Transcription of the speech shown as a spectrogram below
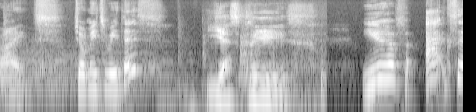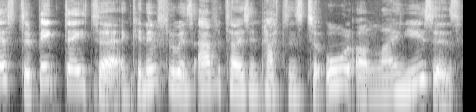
Right do you want me to read this Yes, please. You have access to big data and can influence advertising patterns to all online users.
